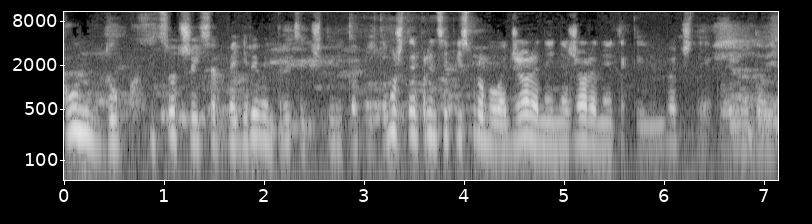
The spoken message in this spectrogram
Фундук 565 гривень 34 копійки. Можете, в принципі, спробувати жарений, не жарений, такий. Бачите, як виглядає.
